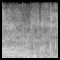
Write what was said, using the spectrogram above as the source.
Wow.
